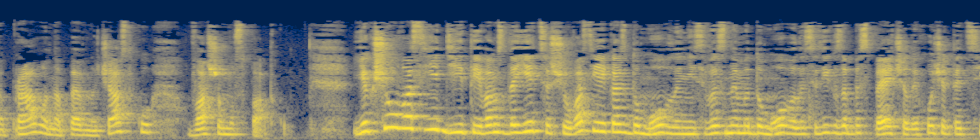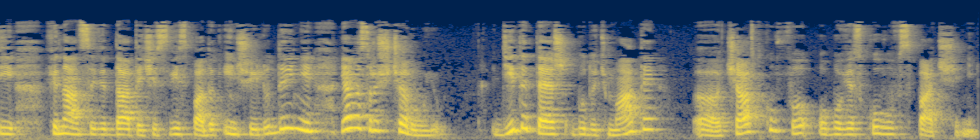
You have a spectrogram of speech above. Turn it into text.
е, право на певну частку в вашому спадку. Якщо у вас є діти, і вам здається, що у вас є якась домовленість, ви з ними домовилися, їх забезпечили, хочете ці фінанси віддати чи свій спадок іншій людині, я вас розчарую. Діти теж будуть мати е, частку в обов'язково в спадщині.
